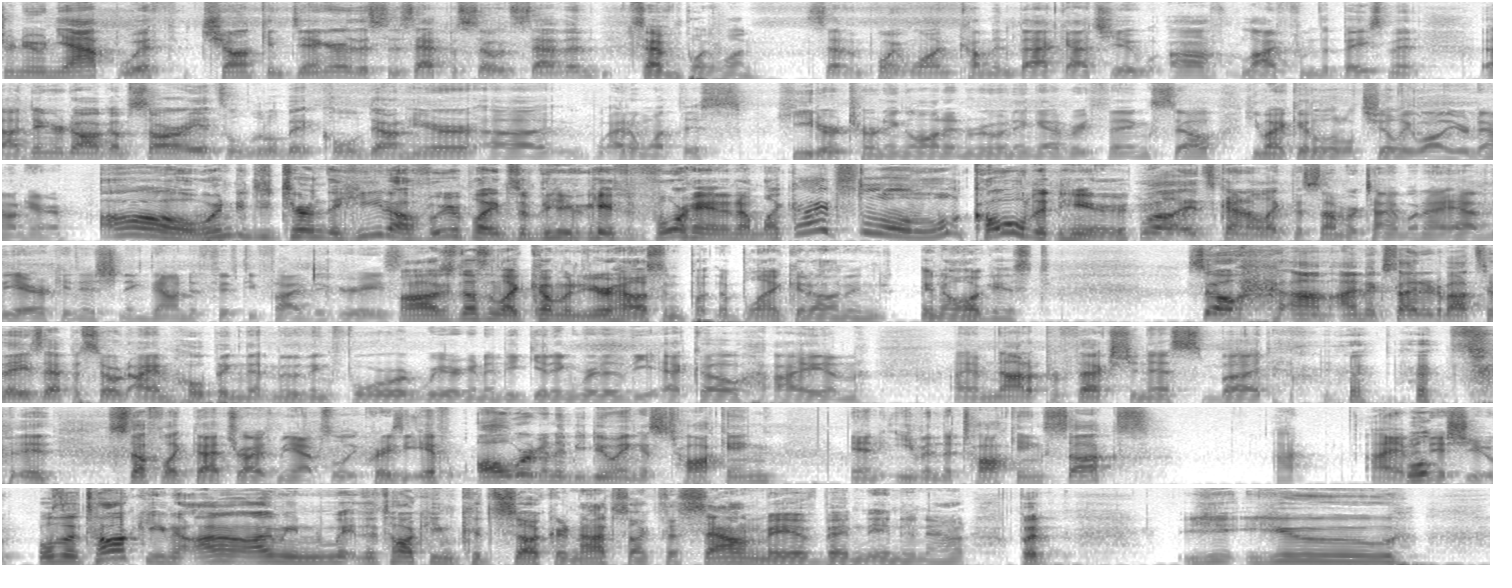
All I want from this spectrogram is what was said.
and welcome back. Afternoon Yap with Chunk and Dinger. This is episode 7, Seven point one. 7.1, coming back at you uh, live from the basement. Uh, Dinger Dog, I'm sorry, it's a little bit cold down here. Uh, I don't want this heater turning on and ruining everything, so you might get a little chilly while you're down here. Oh, when did you turn the heat off? We were playing some video games beforehand, and I'm like, oh, it's a little, a little cold in here. Well, it's kind of like the summertime when I have the air conditioning down to 55 degrees. Oh, there's nothing like coming to your house and putting a blanket on in, in August. So um, I'm excited about today's episode. I am hoping that moving forward, we are going to be getting rid of the echo. I am, I am not a perfectionist, but it, it, stuff like that drives me absolutely crazy. If all we're going to be doing is talking, and even the talking sucks, I, I have Well- an issue. Well, the talking, I, I mean, the talking could suck or not suck. The sound may have been in and out, but you, you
